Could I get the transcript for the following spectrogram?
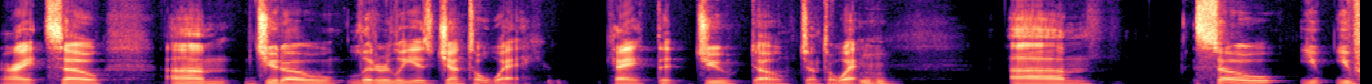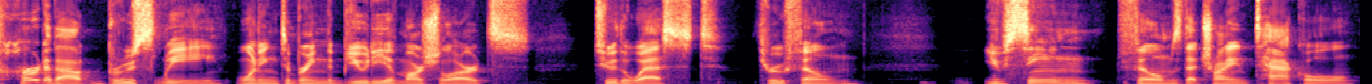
all right. So um, judo literally is gentle way. Okay, the judo gentle way. Um, so you you've heard about Bruce Lee wanting to bring the beauty of martial arts to the West through film. You've seen films that try and tackle,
